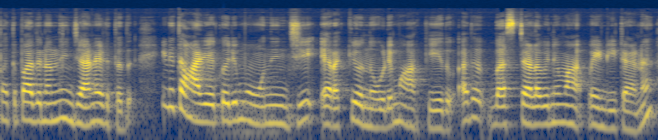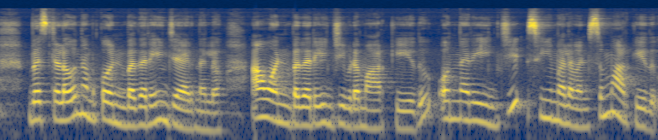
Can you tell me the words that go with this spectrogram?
പത്ത് പതിനൊന്ന് ഇഞ്ചാണ് എടുത്തത്. ഇനി താഴേക്ക് ഒരു മൂന്ന് ഇഞ്ച് ഇറക്കി ഒന്നുകൂടി മാർക്ക് ചെയ്തു. അത് ബെസ്റ്റ് അളവിന് വേണ്ടിയിട്ടാണ്. ബെസ്റ്റ് അളവ് നമുക്ക് ഒൻപതര ഇഞ്ചായിരുന്നല്ലോ. ആ ഒൻപതര ഇഞ്ച് ഇവിടെ മാർക്ക് ചെയ്തു. ഒന്നര ഇഞ്ച് സീം അലവൻസും മാർക്ക് ചെയ്തു.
